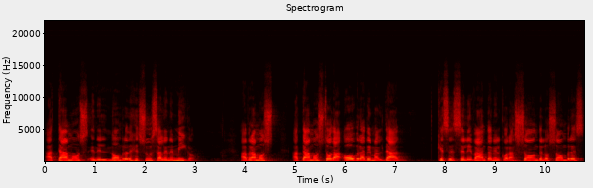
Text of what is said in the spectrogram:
atamos en el nombre de Jesús al enemigo. Abramos, atamos toda obra de maldad que se, se levanta en el corazón de los hombres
